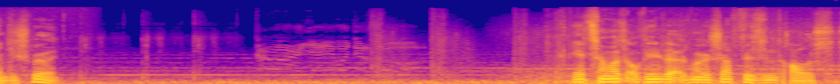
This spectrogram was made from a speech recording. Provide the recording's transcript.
Könnte ich schwören. Jetzt haben wir es auf jeden Fall erstmal geschafft. Wir sind raus.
